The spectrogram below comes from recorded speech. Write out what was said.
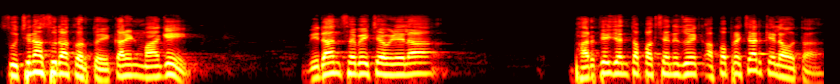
सूचना सुद्धा करतोय. कारण मागे विधानसभेच्या वेळेला भारतीय जनता पक्षाने जो एक अपप्रचार केला होता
